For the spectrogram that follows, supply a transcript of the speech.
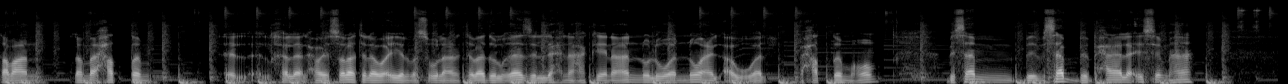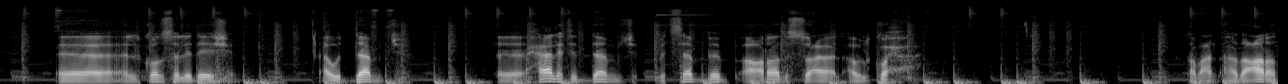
طبعا لما يحطم الحويصلات الهوائية المسؤولة عن التبادل الغازي اللي إحنا حكينا عنه اللي هو النوع الأول بحطمهم بسبب حالة اسمها آه ال consolidation أو الدمج. حالة الدمج بتسبب أعراض السعال أو الكحة. طبعا هذا عرض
